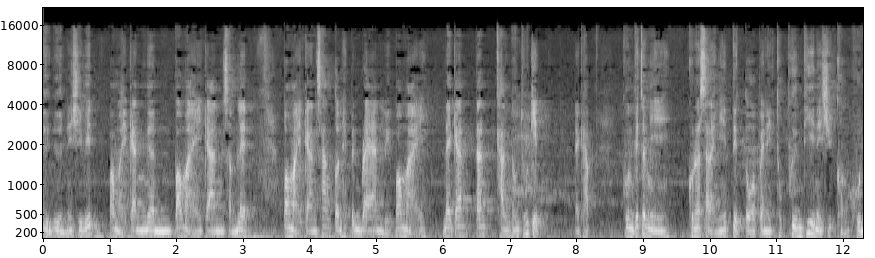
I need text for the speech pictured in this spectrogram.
อื่น ๆ ในชีวิต เป้าหมายการเงิน เป้าหมายการสำเร็จ เป้าหมายการสร้างตนให้เป็นแบรนด์ หรือเป้าหมายในการด้านการทำธุรกิจนะครับ คุณก็จะมีคุณลักษณะนี้ติดตัวไปในทุกพื้นที่ในชีวิตของคุณ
